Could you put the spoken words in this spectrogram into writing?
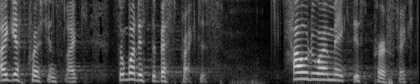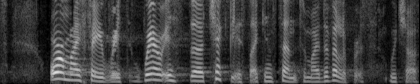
I get questions like, so what is the best practice? How do I make this perfect? Or my favorite, where is the checklist I can send to my developers, which are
